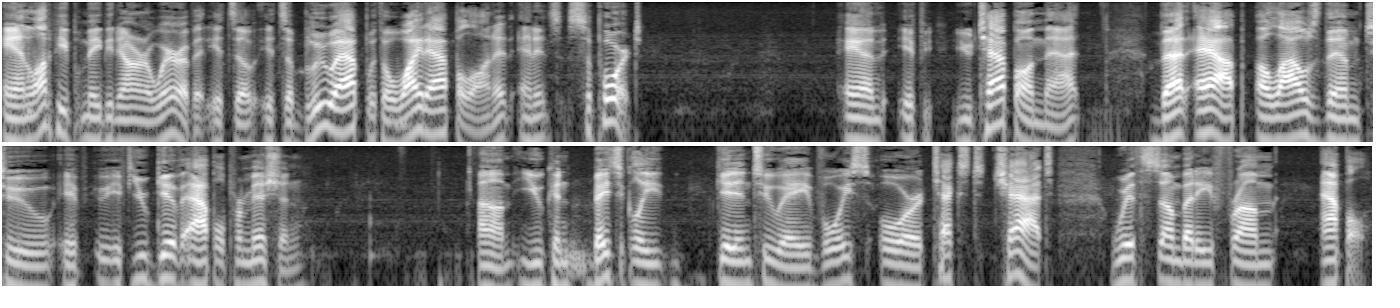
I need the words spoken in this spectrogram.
And a lot of people maybe aren't aware of it. It's a it's a blue app with a white apple on it, and it's support. And if you tap on that, that app allows them to if if you give Apple permission, um, you can basically get into a voice or text chat with somebody from Apple,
